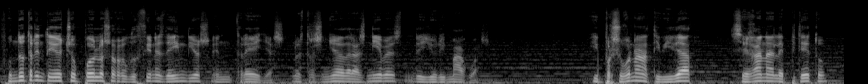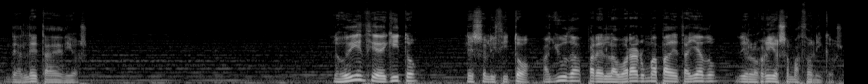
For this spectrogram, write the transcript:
Fundó 38 pueblos o reducciones de indios, entre ellas Nuestra Señora de las Nieves de Yurimaguas, y por su gran actividad se gana el epíteto de atleta de Dios. La audiencia de Quito le solicitó ayuda para elaborar un mapa detallado de los ríos amazónicos.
